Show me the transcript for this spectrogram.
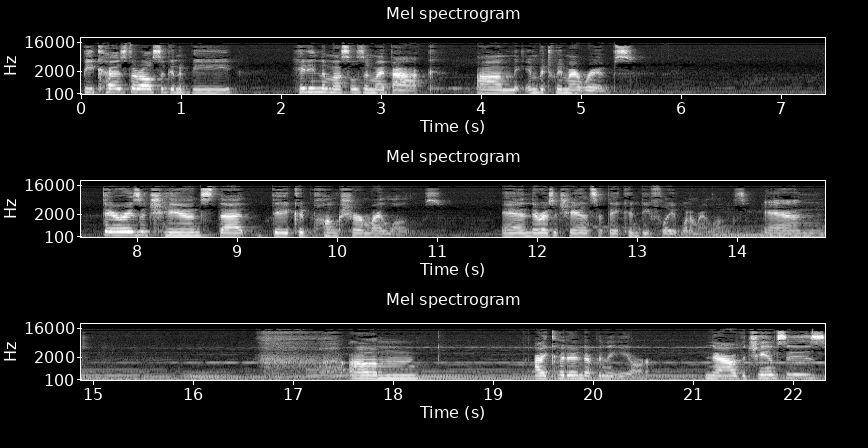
because they're also going to be hitting the muscles in my back, um, in between my ribs. There is a chance that they could puncture my lungs. And there is a chance that they can deflate one of my lungs. And, um, I could end up in the ER. Now, the chances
